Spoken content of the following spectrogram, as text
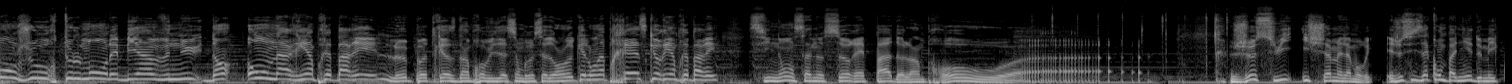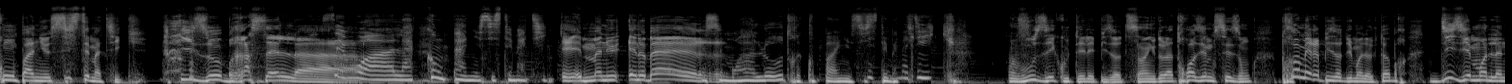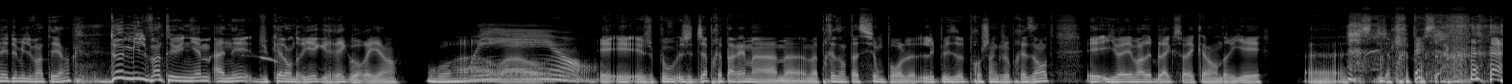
Bonjour tout le monde et bienvenue dans On n'a rien préparé, le podcast d'improvisation bruxellois dans lequel on n'a presque rien préparé. Sinon, ça ne serait pas de l'impro. Euh. Je suis Hicham El Amouri et je suis accompagné de mes compagnes systématiques, Ise Brassel C'est moi, la compagne systématique. et Manu Hennebert. C'est moi l'autre compagne systématique. Vous écoutez l'épisode 5 de la troisième saison, premier épisode du mois d'octobre, dixième mois de l'année 2021, 2021e année du calendrier grégorien. Oui. Et, et- et je peux vous- j'ai déjà préparé ma, ma- ma présentation pour l'épisode prochain que je présente, et il va y avoir des blagues sur les calendriers. Euh, c'est déjà prêt pour ça.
